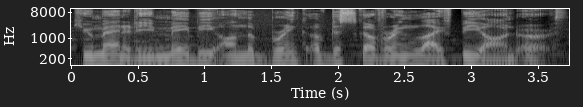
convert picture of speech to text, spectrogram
humanity may be on the brink of discovering life beyond Earth.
